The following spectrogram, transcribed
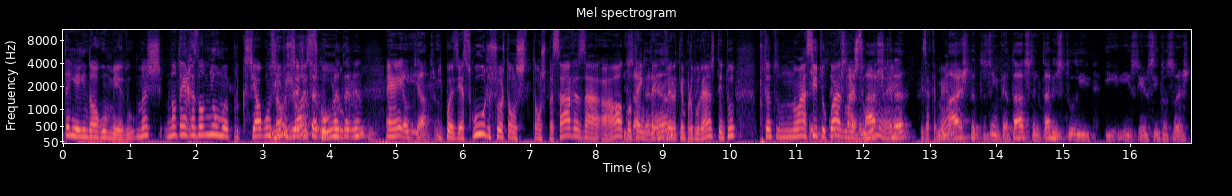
têm ainda algum medo, mas não têm razão nenhuma, porque se algum sítio seja seguro. É, é o teatro. E, e depois é seguro, as pessoas estão, estão espaçadas, há, há álcool, tem, tem que ver a temperatura antes, tem tudo. Portanto, não há sítio quase mais seguro. É? Máscara, é? Exatamente. Máscara, desinfetados, tem que estar isso tudo e, e, e, e situações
